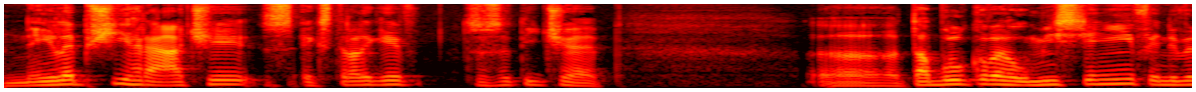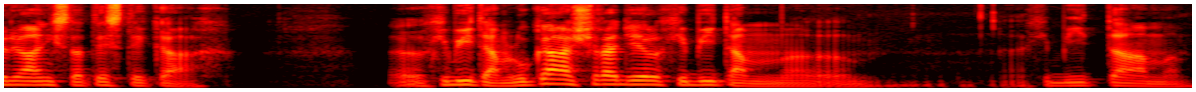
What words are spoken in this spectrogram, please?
nejlepší hráči z extraligy, co se týče Eh, tabulkového umístění v individuálních statistikách. Eh, chybí tam Lukáš Radil, chybí tam, eh, chybí tam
